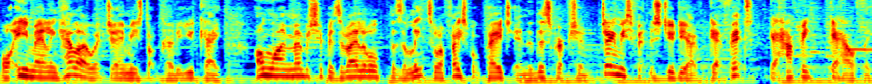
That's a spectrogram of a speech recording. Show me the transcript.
or emailing hello at jamies.co.uk. Online membership is available. There's a link to her Facebook page in the description. Jamie's Fitness Studio. Get fit, get happy, get healthy.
